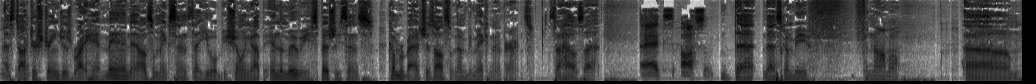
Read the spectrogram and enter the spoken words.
As Doctor Strange's right hand man, it also makes sense that he will be showing up in the movie, especially since Cumberbatch is also going to be making an appearance. So how's that? That's awesome. That that's going to be f- phenomenal. Um.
